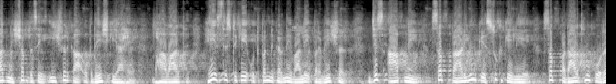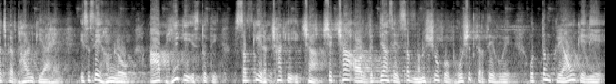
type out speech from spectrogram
अग्नि शब्द से ईश्वर का उपदेश किया है। भावार्थ, हे सृष्टि के उत्पन्न करने वाले परमेश्वर जिस आपने सब प्राणियों के सुख के लिए सब पदार्थों को रचकर धारण किया है, इससे हम लोग आप ही की स्तुति, सबकी रक्षा की इच्छा, शिक्षा और विद्या से सब मनुष्यों को भूषित करते हुए उत्तम क्रियाओं के लिए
